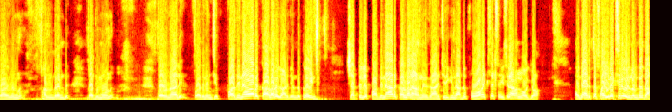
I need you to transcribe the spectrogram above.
പതിനൊന്ന് പന്ത്രണ്ട് പതിമൂന്ന് പതിനാല് പതിനഞ്ച് പതിനാറ് കളർ കാണിച്ചിട്ടുണ്ട്. പ്ലെയിൻ ഷർട്ടിൽ പതിനാറ് കളറാണ് നിങ്ങൾക്ക് കാണിച്ചിരിക്കുന്നത്. അത് ഫോർ എക്സൽ സൈസിലാണെന്ന് നോക്കിയോണം അതിന്റെ അടുത്ത ഫൈവ് എക്സിൽ വരുന്നുണ്ട്. ഇതാ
